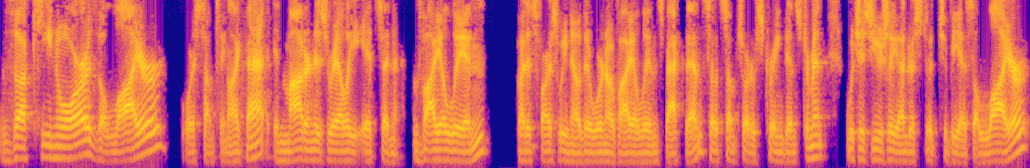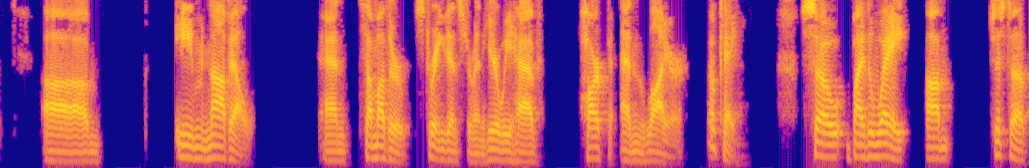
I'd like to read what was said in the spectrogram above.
the kinor, the lyre, or something like that. In modern Israeli, it's a violin, but as far as we know, there were no violins back then. So it's some sort of stringed instrument, which is usually understood to be as a lyre. Um, im navel and some other stringed instrument. Here we have harp and lyre. Okay. So by the way, um, just a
